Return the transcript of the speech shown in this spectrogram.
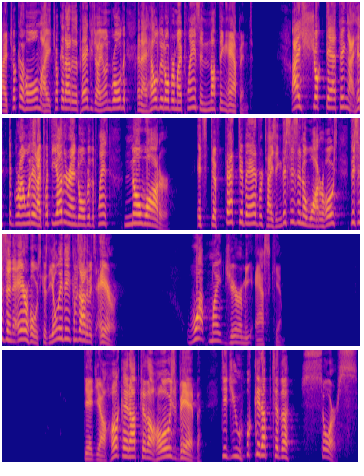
I took it home, I took it out of the package, I unrolled it, and I held it over my plants, and nothing happened. I shook that thing, I hit the ground with it, I put the other end over the plants, no water. It's defective advertising. This isn't a water hose, this is an air hose because the only thing that comes out of it's air. What might Jeremy ask him? Did you hook it up to the hose bib? Did you hook it up to the source?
